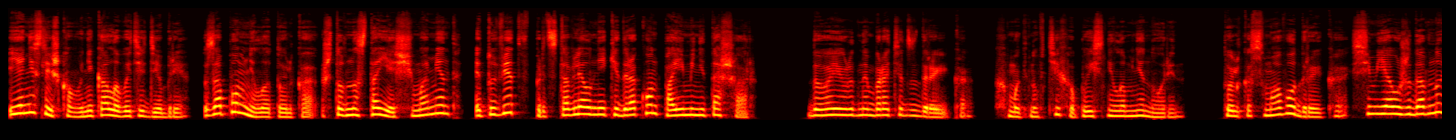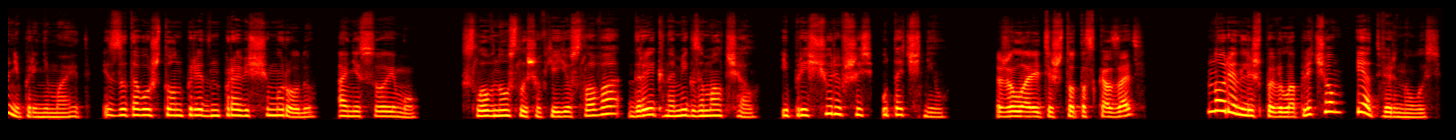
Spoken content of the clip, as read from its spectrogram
Я не слишком вникала в эти дебри, запомнила только, что в настоящий момент эту ветвь представлял некий дракон по имени Ташар. «Двоюродный братец Дрейка», — хмыкнув тихо, пояснила мне Норин. Только самого Дрейка семья уже давно не принимает, из-за того, что он предан правящему роду, а не своему. Словно услышав ее слова, Дрейк на миг замолчал и, прищурившись, уточнил. «Желаете что-то сказать?» Норин лишь повела плечом и отвернулась,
